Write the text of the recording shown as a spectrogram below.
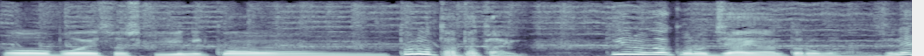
防衛組織ユニコーンとの戦いっていうのがこのジャイアントロボなんですね。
